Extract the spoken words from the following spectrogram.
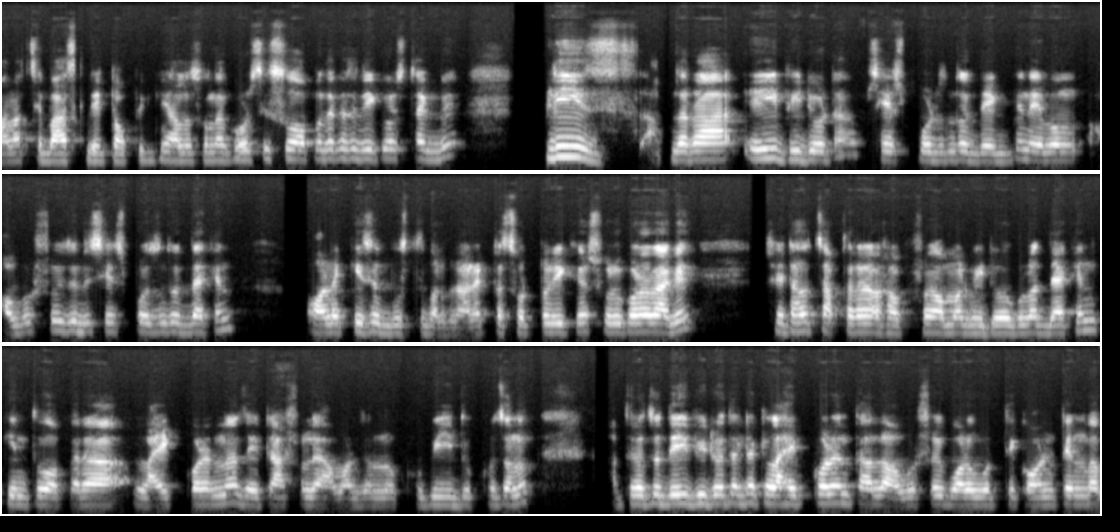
বানাচ্ছি বা আজকের এই টপিক নিয়ে আলোচনা করছি। সো আপনাদের কাছে রিকোয়েস্ট থাকবে প্লিজ আপনারা এই ভিডিওটা শেষ পর্যন্ত দেখবেন এবং অবশ্যই যদি শেষ পর্যন্ত দেখেন, অনেক কিছু বুঝতে পারবেন। আরেকটা ছোট্ট রিকোয়েস্ট শুরু করার আগে সেটা হচ্ছে আপনারা সবসময় আমার ভিডিওগুলো দেখেন কিন্তু আপনারা লাইক করেন না, যেটা আসলে আমার জন্য খুবই দুঃখজনক। আপনারা যদি এই ভিডিওতে একটা লাইক করেন, তাহলে অবশ্যই পরবর্তী কনটেন্ট বা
